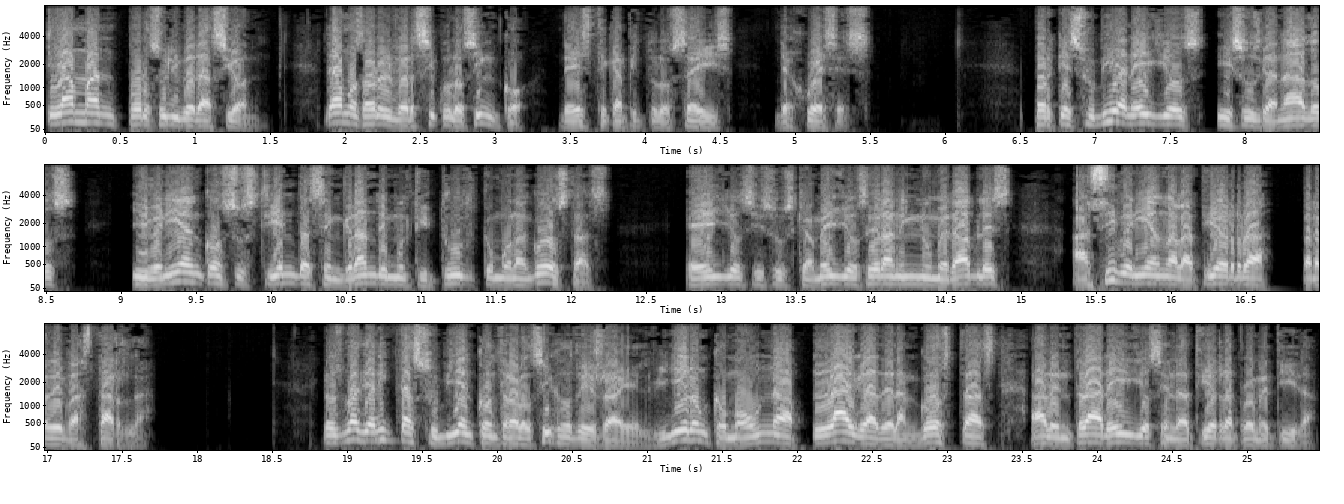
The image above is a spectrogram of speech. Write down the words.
claman por su liberación. Leamos ahora el versículo 5 de este capítulo 6 de jueces. Porque subían ellos y sus ganados, y venían con sus tiendas en grande multitud como langostas. Ellos y sus camellos eran innumerables, así venían a la tierra para devastarla. Los madianitas subían contra los hijos de Israel, vinieron como una plaga de langostas al entrar ellos en la tierra prometida.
